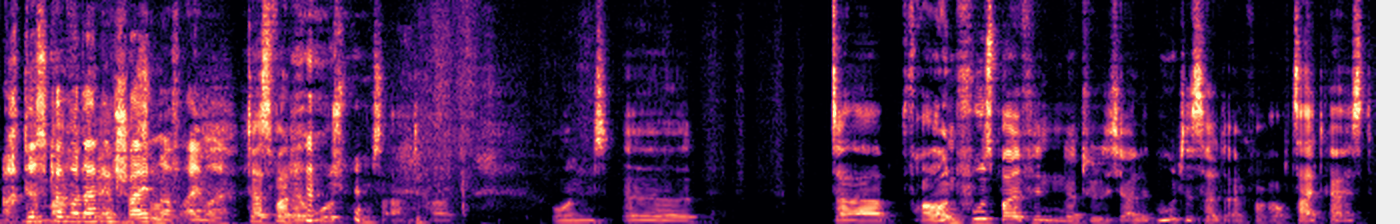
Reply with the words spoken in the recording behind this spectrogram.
Ach, das können wir dann entscheiden soll. auf einmal. Das war der Ursprungsantrag. Und äh, da Frauenfußball finden natürlich alle gut, ist halt einfach auch Zeitgeist,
